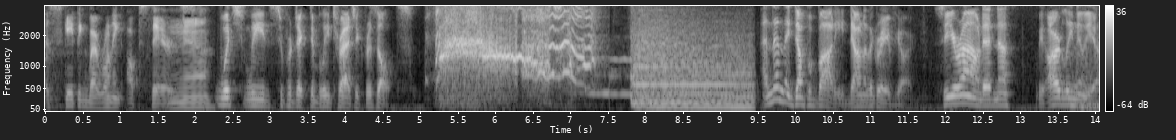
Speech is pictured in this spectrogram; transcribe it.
escaping by running upstairs. Yeah. Which leads to predictably tragic results. And then they dump a body down in the graveyard. See you around, Edna. We hardly knew you.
